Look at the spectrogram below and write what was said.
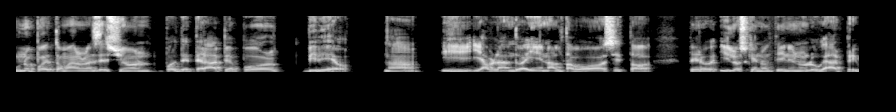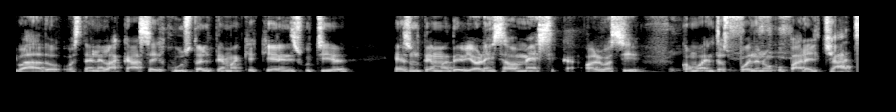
uno puede tomar una sesión pues, de terapia por video, ¿no? Y, y, hablando ahí en altavoz y todo. Pero ¿y los que no tienen un lugar privado o están en la casa y justo el tema que quieren discutir es un tema de violencia doméstica o algo así. Como, entonces pueden ocupar el chat,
